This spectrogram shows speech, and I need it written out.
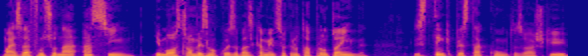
Mas vai funcionar assim. E mostra a mesma coisa, basicamente, só que não está pronto ainda. Eles têm que prestar contas. Eu acho que.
